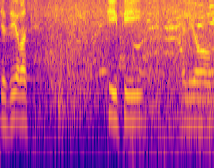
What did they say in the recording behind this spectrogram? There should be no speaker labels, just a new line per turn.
جزيرة بي بي اليوم.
